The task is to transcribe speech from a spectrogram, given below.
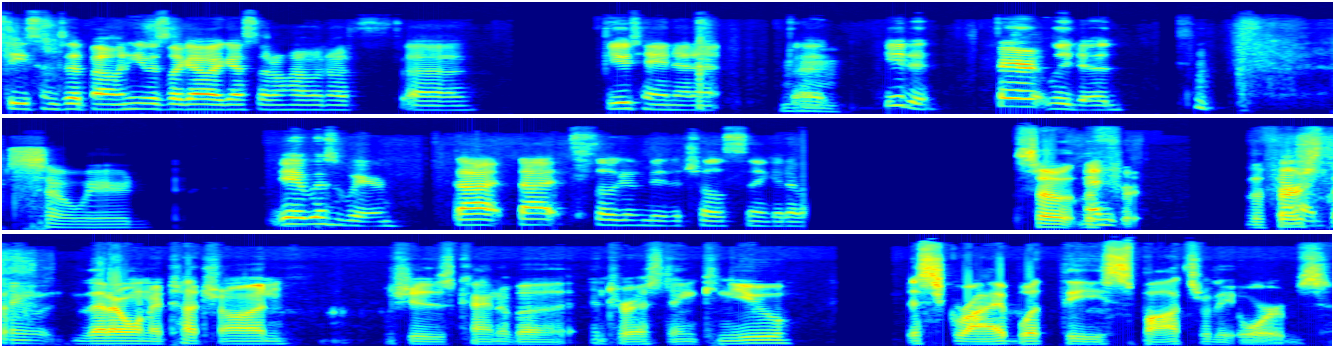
decent Zippo, and he was like, "Oh, I guess I don't have enough uh, butane in it," but mhm. he did. Apparently, did. So weird. It was weird. That that's still gonna be the chills thinking about. So the And- fir- the first thing that I want to touch on, which is kind of uh, interesting, can you describe what the spots or the orbs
